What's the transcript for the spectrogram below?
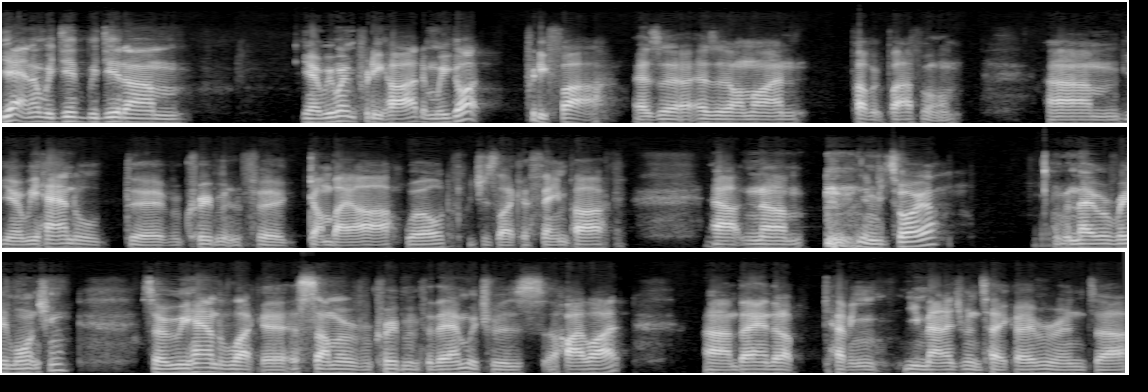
yeah, no, we did, we did, um, yeah, we went pretty hard and we got pretty far as a as an online public platform. Um, you know, we handled the recruitment for Gumbuya World, which is like a theme park out in um, in Victoria when they were relaunching. So we handled like a, a, summer of recruitment for them, which was a highlight. Um, they ended up having new management take over, and uh,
